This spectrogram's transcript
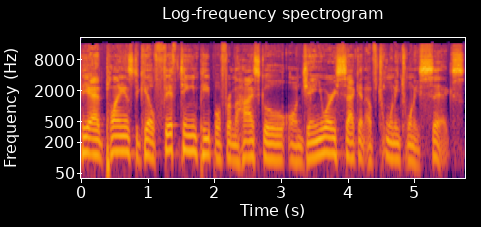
He had plans to kill 15 people from the high school on January 2nd of 2026.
